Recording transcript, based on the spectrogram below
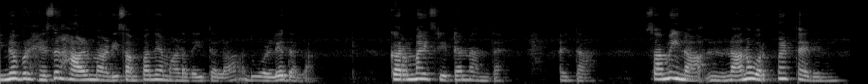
ಇನ್ನೊಬ್ಬರ ಹೆಸರು ಹಾಳು ಮಾಡಿ ಸಂಪಾದನೆ ಮಾಡೋದೈತಲ್ಲ ಅದು ಒಳ್ಳೇದಲ್ಲ. ಕರ್ಮ ಇಸ್ ರಿಟರ್ನ್ ಅಂತೆ. ಆಯಿತಾ? ಸ್ವಾಮಿ, ನಾ, ನಾನು ವರ್ಕ್ ಮಾಡ್ತಾ ಇದ್ದೀನಿ.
